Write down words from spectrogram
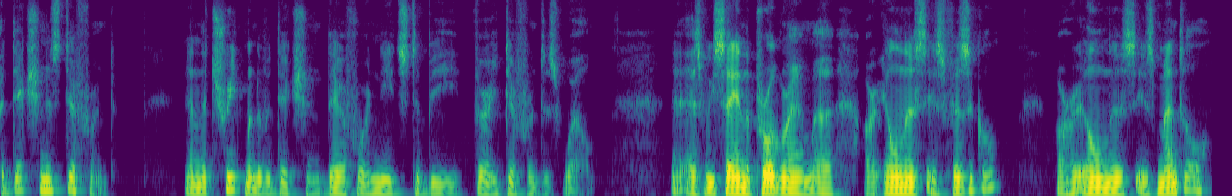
addiction is different, and the treatment of addiction, therefore, needs to be very different as well. As we say in the program, uh, our illness is physical, our illness is mental,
